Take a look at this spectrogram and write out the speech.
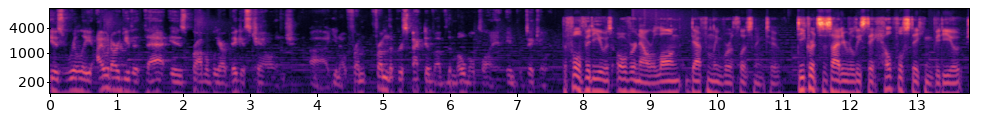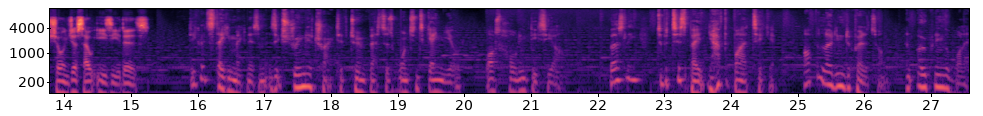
is really, I would argue that that is probably our biggest challenge. Uh, you know, from from the perspective of the mobile client in particular. The full video is over an hour long, definitely worth listening to. Decred Society released a helpful staking video showing just how easy it is. Decred's staking mechanism is extremely attractive to investors wanting to gain yield whilst holding DCR. Firstly, to participate you have to buy a ticket. After loading Decrediton and opening the wallet,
